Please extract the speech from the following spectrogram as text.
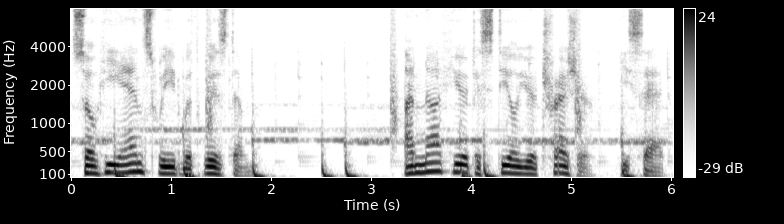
So he answered with wisdom. I'm not here to steal your treasure, he said.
